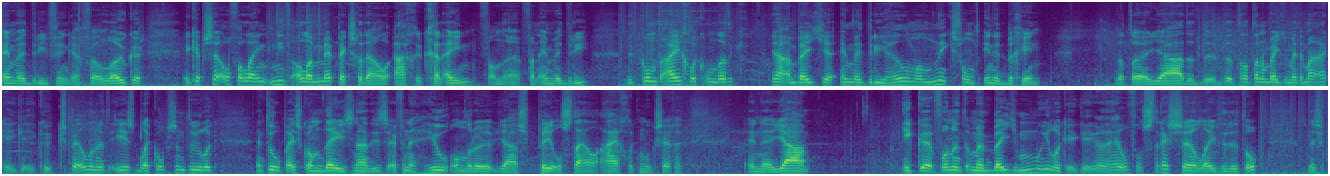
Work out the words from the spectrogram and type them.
MW3 vind ik echt veel leuker. Ik heb zelf alleen niet alle map packs gedaan, eigenlijk geen één van, uh, van MW3. Dit komt eigenlijk omdat ik ja, een beetje MW3 helemaal niks vond in het begin. Dat, uh, ja, dat, dat had er een beetje mee te maken. Ik, ik, speelde het eerst Black Ops natuurlijk. En toen opeens kwam deze. Nou, dit is even een heel andere ja, speelstijl eigenlijk moet ik zeggen. En uh, ja, ik vond het een beetje moeilijk. Ik, heel veel stress leverde het op. Dus ik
